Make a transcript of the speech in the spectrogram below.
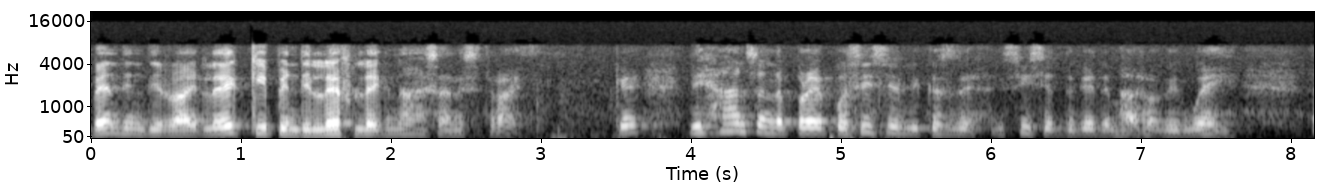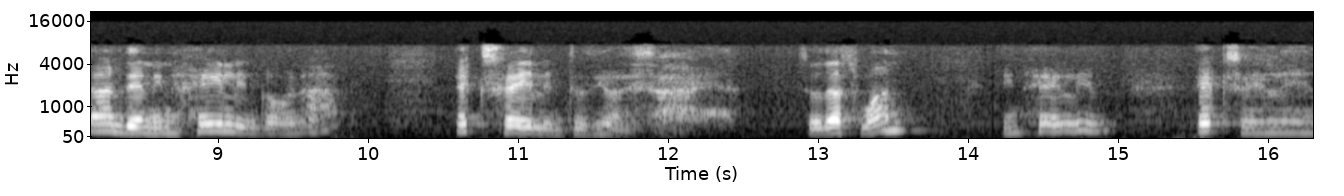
bending the right leg, keeping the left leg nice and straight. Okay? The hands in the prayer position because it's easier to get them out of the way. And then inhaling, going up, exhaling to the other side. So that's one. Inhaling, exhaling.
